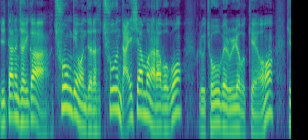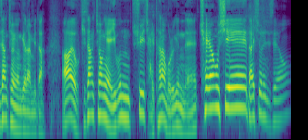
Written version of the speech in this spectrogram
일단은 저희가 추운 게 먼저라서 추운 날씨 한번 알아보고 그리고 조우벨 울려볼게요. 기상청 연결합니다. 아유, 기상청에 이분 추위 잘 타나 모르겠네. 최영우 씨, 날씨 전해주세요.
